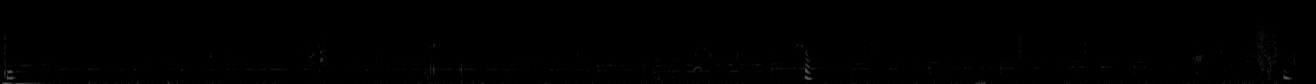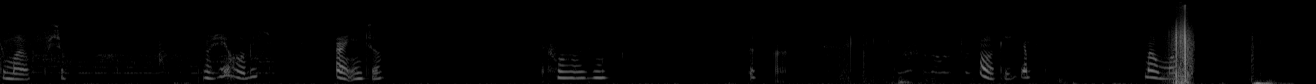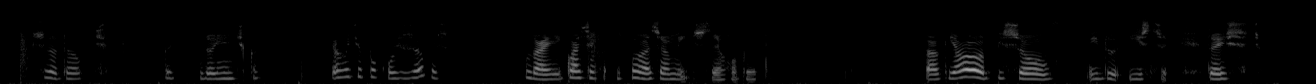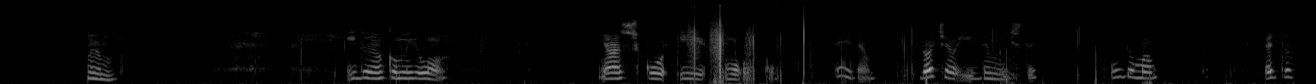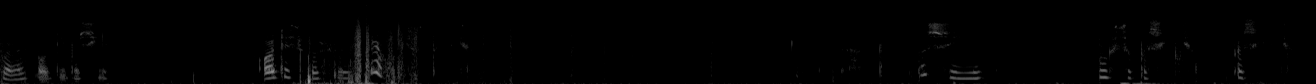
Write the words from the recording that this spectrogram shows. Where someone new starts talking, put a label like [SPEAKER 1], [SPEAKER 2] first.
[SPEAKER 1] такі. Все. Думаю, все. Ну, все робить. А, нічого. Телефон візьму. Так. Окей, я. Мама. Сюди дорогч. Донечка. Я хочу покусь зробити. Ну да, і класі збираюся місце робити. Так, я пішов, іду їсти. Тобто, ем, іду на ком'ю м'яско і молоко. І йдемо. Доча йде їсти. І мам. Я телефон з балки пасє. А ти що стоїш? Я хочу стоять. Так, пасі. Ну все, пасіть. Пасіть.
